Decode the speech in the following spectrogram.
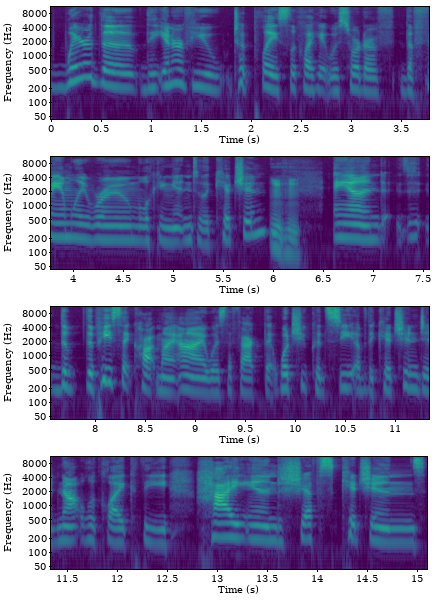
where the the interview took place looked like it was sort of the family room looking into the kitchen. Mm-hmm. And the the piece that caught my eye was the fact that what you could see of the kitchen did not look like the high end chef's kitchens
